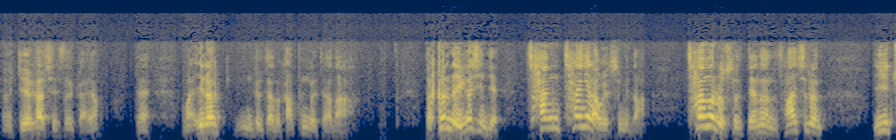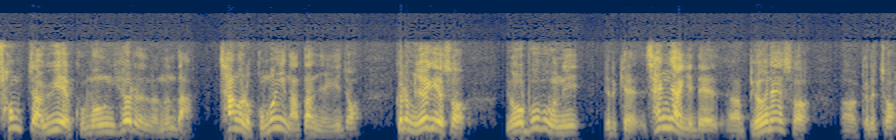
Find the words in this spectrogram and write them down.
어, 기억할 수 있을까요? 네, 뭐 이런 글자도 같은 글자다. 자, 그런데 이것이 이제 창창이라고 했습니다. 창으로 쓸 때는 사실은 이 총자 위에 구멍혈을 넣는다. 창으로 구멍이 났다는 얘기죠. 그럼 여기에서 요 부분이 이렇게 생략이 돼, 어, 변해서, 어, 그렇죠.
